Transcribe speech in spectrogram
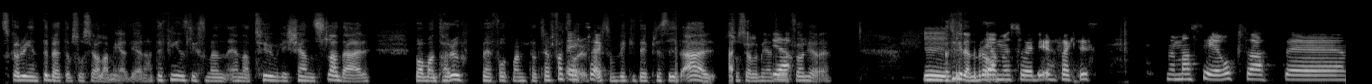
ska du inte berätta på sociala medier. Att det finns liksom en, en naturlig känsla där vad man tar upp med folk man inte har träffat förut. Liksom, vilket i princip är sociala medier-följare. Ja. Mm. Jag tycker den är bra. Ja men så är det faktiskt. Men man ser också att eh,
